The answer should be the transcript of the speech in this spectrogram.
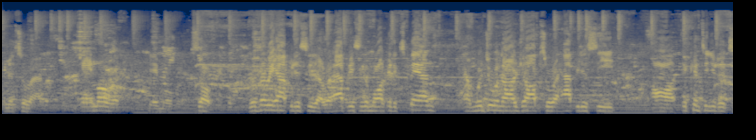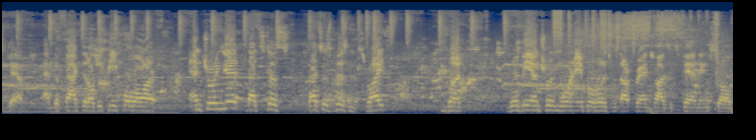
and it's a wrap. Game over. Game over. So we're very happy to see that. We're happy to see the market expand, and we're doing our job. So we're happy to see uh, it continue to expand. And the fact that other people are entering it, that's just that's just business, right? But we'll be entering more neighborhoods with our franchise expanding. So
